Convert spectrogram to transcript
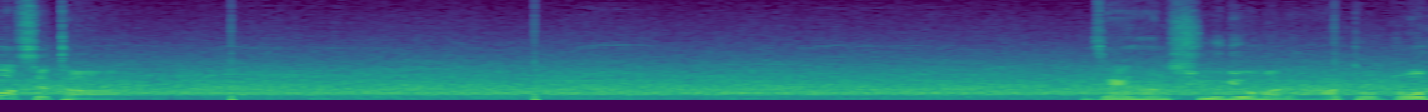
わせた。前半終了まであと5分。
